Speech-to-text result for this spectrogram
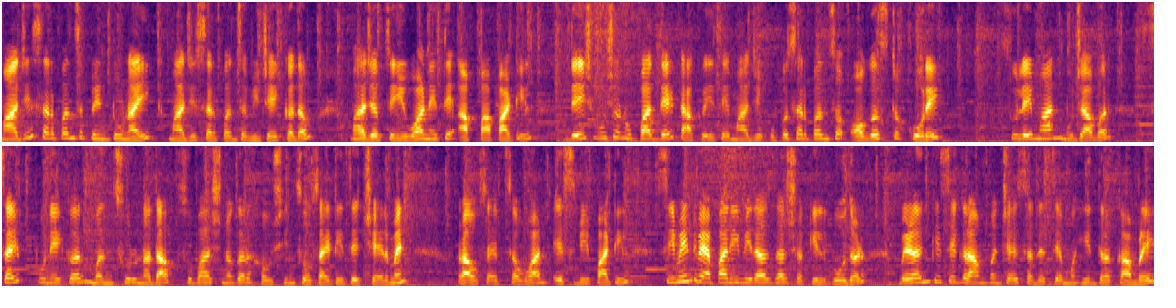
माजी सरपंच पिंटू नाईक माजी सरपंच विजय कदम भाजपचे युवा नेते आप्पा पाटील देशभूषण उपाध्ये टाकळीचे माजी उपसरपंच ऑगस्ट कोरे सुलेमान मुजावर सैफ पुणेकर मनसूर नदाब सुभाषनगर हौशिंग सोसायटीचे chairman Raosaheb Chavan S B Patil cement व्यापारी विराजदार शकील गोदड बेळंकीचे ग्रामपंचायत सदस्य महिद्र कांबळे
